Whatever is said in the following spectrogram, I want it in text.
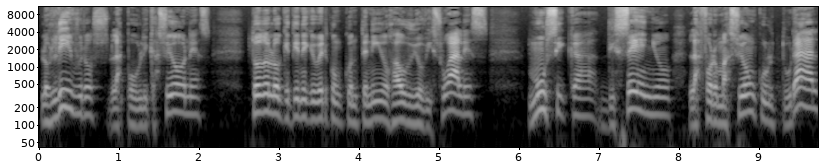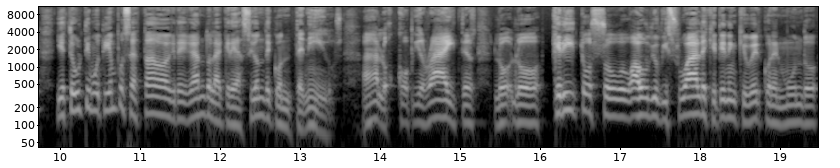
los libros, las publicaciones, todo lo que tiene que ver con contenidos audiovisuales, música, diseño, la formación cultural y este último tiempo se ha estado agregando la creación de contenidos, ah, los copywriters, lo- los escritos o audiovisuales que tienen que ver con el mundo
